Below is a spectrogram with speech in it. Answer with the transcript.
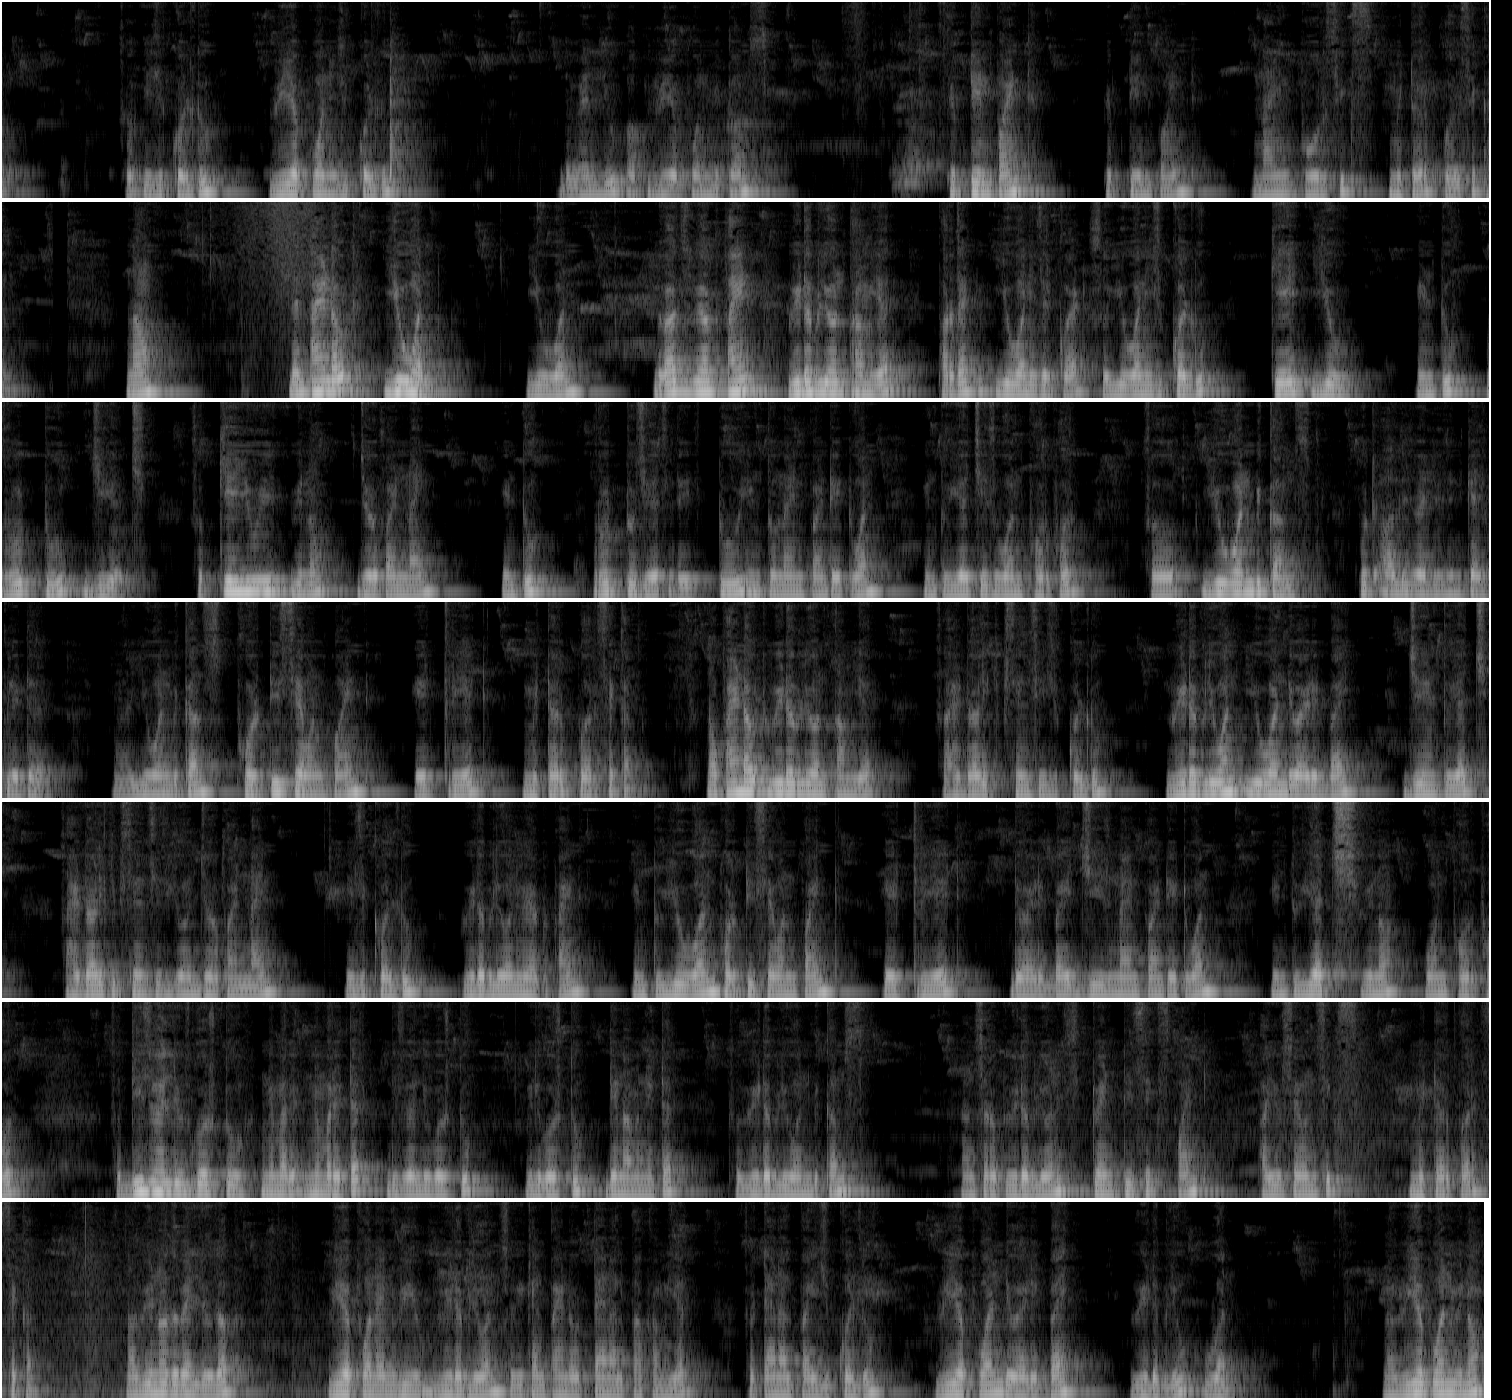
so is equal to v upon is equal to the value of V upon becomes 15.15.946 meter per second. Now then find out U1 U1 because we have to find VW1 from here. For that U1 is required. So U1 is equal to KU into root 2 GH so KU we know 0.9 into root 2 gh that is 2 into 9.81 into h is 144 so u1 becomes put all these values in calculator Uh, u1 becomes 47.838 meter per second. Now find out vw1 from here. So hydraulic efficiency is equal to vw1 u1 divided by g into h. So hydraulic efficiency is given 0.9 is equal to vw1 we have to find into u1 47.838 divided by g is 9.81 into h we know 144 so these values goes to numerator this value goes to will goes to denominator. So vw1 becomes answer of vw1 is 26.576 meter per second. Now we know the values of vf1 and v, vw1 so we can find out tan alpha from here. So tan alpha is equal to vf1 divided by vw1 now vf1 we know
